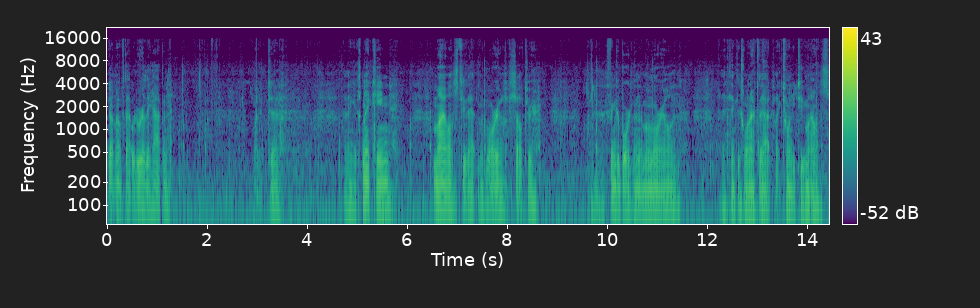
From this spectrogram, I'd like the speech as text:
don't know if that would really happen. But uh, I think it's 19 miles to that memorial shelter, uh, fingerboard and then the memorial, and I think there's one after that, like 22 miles.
